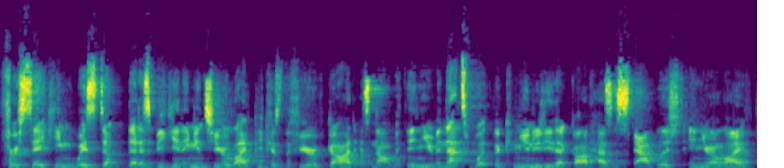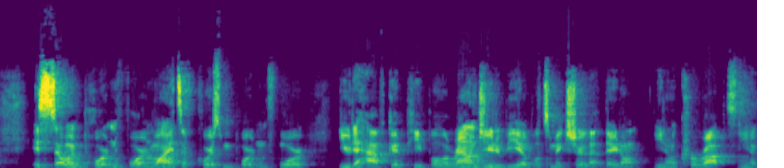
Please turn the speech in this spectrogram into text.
forsaking wisdom that is beginning into your life because the fear of God is not within you. And that's what the community that God has established in your life is so important for, and why it's, of course, important for you to have good people around you to be able to make sure that they don't, you know, corrupt, you know,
